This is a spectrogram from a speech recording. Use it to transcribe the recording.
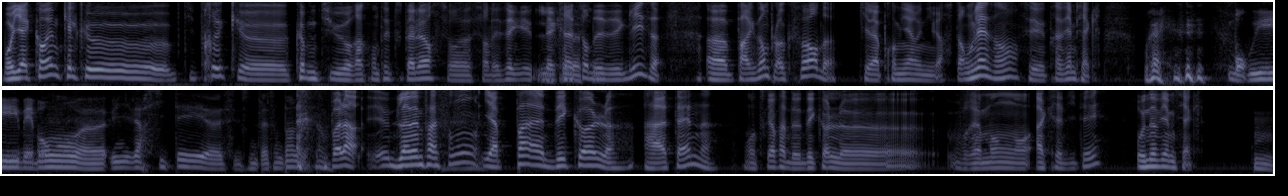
Bon, il y a quand même quelques petits trucs, euh, comme tu racontais tout à l'heure sur, sur les, la création des églises. Euh, par exemple, Oxford, qui est la première université anglaise, hein, c'est 13e siècle. Ouais. Bon. Oui, mais bon, euh, université, euh, c'est une façon de parler. Voilà, de la même façon, il n'y a pas d'école à Athènes, en tout cas pas d'école euh, vraiment accréditée, au 9e siècle. Hmm,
